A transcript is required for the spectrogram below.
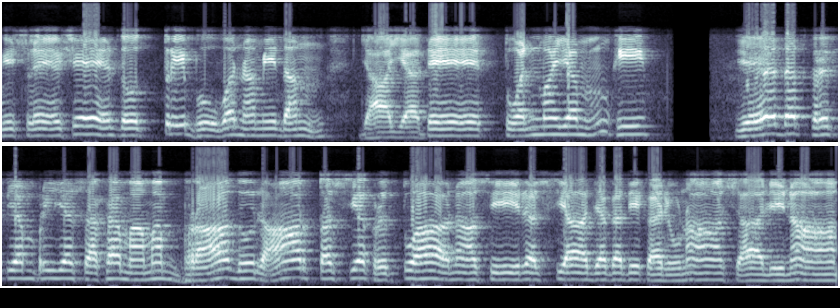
विश्लेषे दुत्रिभुवनमिदं जायते त्वन्मयं हि एतत्कृत्यं प्रियसख मम भ्रातुरार्तस्य कृत्वा नासीरस्या जगति करुणाशालिनां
